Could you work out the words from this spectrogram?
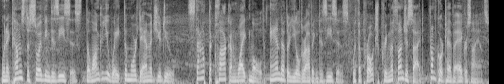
When it comes to soybean diseases, the longer you wait, the more damage you do. Stop the clock on white mold and other yield robbing diseases with Approach Prima fungicide from Corteva Agriscience.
